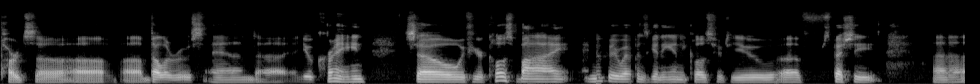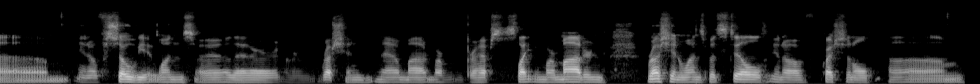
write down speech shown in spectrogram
parts of, of Belarus and uh, Ukraine. So if you're close by, nuclear weapons getting any closer to you, uh, especially um, you know Soviet ones uh, that are, are, Russian now, perhaps slightly more modern Russian ones, but still you know questionable um,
